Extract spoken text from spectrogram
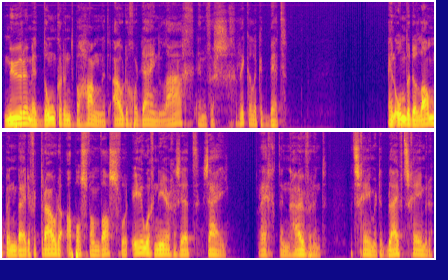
Muren met donkerend behang, het oude gordijn, laag en verschrikkelijk het bed. En onder de lamp en bij de vertrouwde appels van was voor eeuwig neergezet, zij, recht en huiverend. Het schemert, het blijft schemeren,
